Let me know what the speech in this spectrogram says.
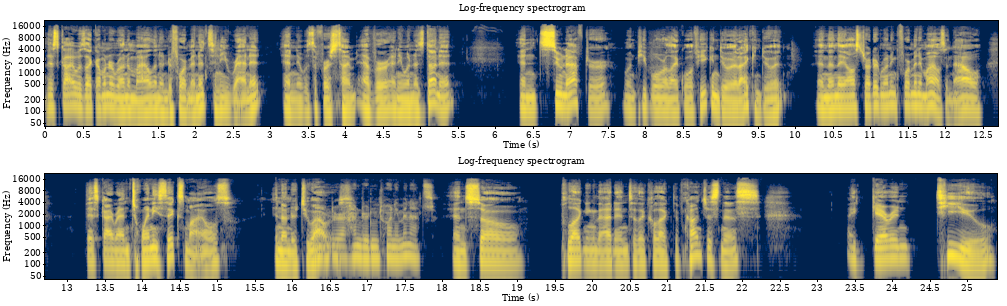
this guy was like, I'm going to run a mile in under four minutes. And he ran it. And it was the first time ever anyone has done it. And soon after, when people were like, well, if he can do it, I can do it. And then they all started running four minute miles. And now this guy ran 26 miles in under two hours Under hours. 120 minutes. And so, plugging that into the collective consciousness, I guarantee you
